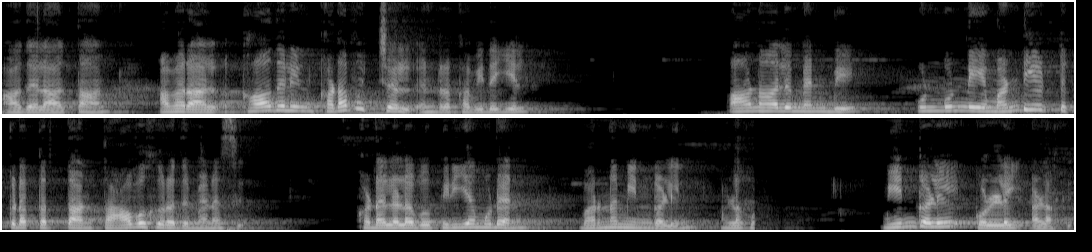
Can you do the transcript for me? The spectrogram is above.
ஆதலால் தான் அவரால் காதலின் கடவுச்சொல் என்ற கவிதையில் ஆனாலும் அன்பே உன் முன்னே மண்டியிட்டு கிடக்கத்தான் தாவுகிறது மனசு. கடலளவு பிரியமுடன் வர்ண மீன்களின் அழகு. மீன்களே கொள்ளை அழகு.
